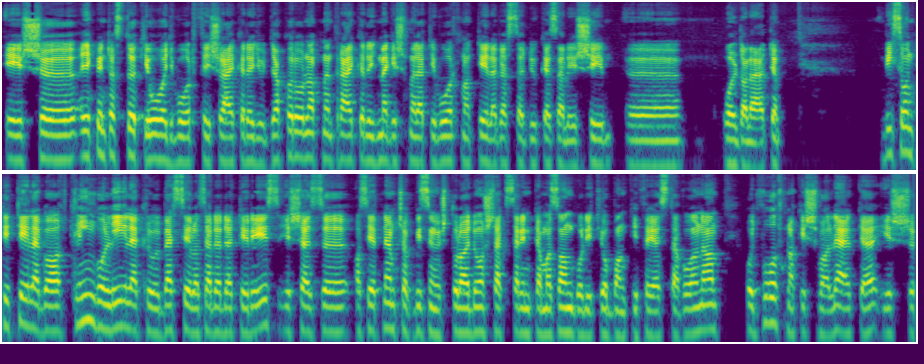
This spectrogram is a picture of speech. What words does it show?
És uh, egyébként az tök jó, hogy Worf és Riker együtt gyakorolnak, mert Riker így megismereti Worfnak tényleg ezt a dükezelési uh, oldalát. Viszont itt tényleg a Klingon lélekről beszél az eredeti rész, és ez azért nem csak bizonyos tulajdonság, szerintem az angol itt jobban kifejezte volna, hogy Worfnak is van lelke, és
